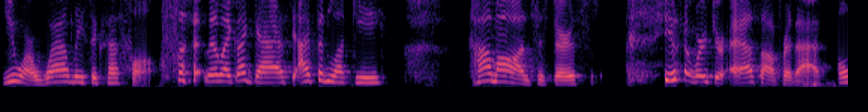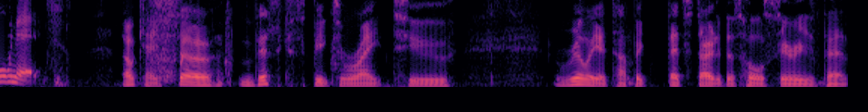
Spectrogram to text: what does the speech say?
you are wildly successful. They're like, I guess I've been lucky. Come on, sisters. you have worked your ass off for that. Own it. Okay, so this speaks right to really a topic that started this whole series that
